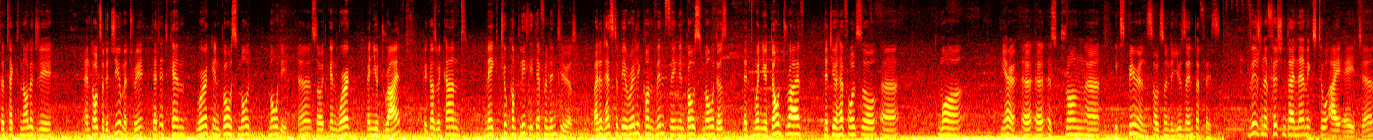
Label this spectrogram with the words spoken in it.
the technology and also the geometry that it can work in both mode, modi. Uh, so it can work when you drive because we can't make two completely different interiors. But it has to be really convincing in both modes that when you don't drive, that you have also uh, more, yeah, a, a, a strong uh, experience also in the user interface. Vision efficient dynamics to i8. Yeah?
